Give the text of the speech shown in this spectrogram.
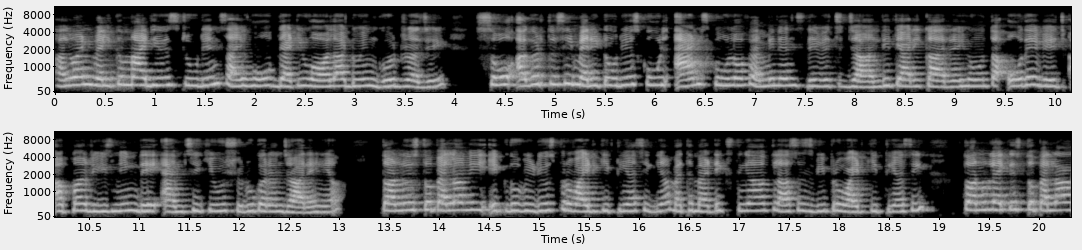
Hello and welcome my dear students I hope that you all are doing good, ਰਜੇ ਸੋ ਅਗਰ ਤੁਸੀਂ meritorious school and school of eminence ਦੇ ਵਿੱਚ ਜਾਣ ਦੀ ਤਿਆਰੀ ਕਰ ਰਹੇ ਹੋ ਤਾਂ ਉਹਦੇ ਵਿੱਚ ਆਪਾਂ ਰੀਜ਼ਨਿੰਗ ਦੇ ਐਮਸੀਕਿਊ ਸ਼ੁਰੂ ਕਰਨ ਜਾ ਰਹੇ ਹਾਂ ਤੁਹਾਨੂੰ ਇਸ ਤੋਂ ਪਹਿਲਾਂ ਵੀ ਇੱਕ ਦੋ ਵੀਡੀਓਜ਼ ਪ੍ਰੋਵਾਈਡ ਕੀਤੀਆਂ ਸੀਗੀਆਂ ਮੈਥਮੈਟਿਕਸ ਦੀਆਂ ਕਲਾਸਿਸ ਵੀ ਪ੍ਰੋਵਾਈਡ ਕੀਤੀਆਂ ਸੀ ਤੁਹਾਨੂੰ ਲਾਈਕ ਇਸ ਤੋਂ ਪਹਿਲਾਂ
